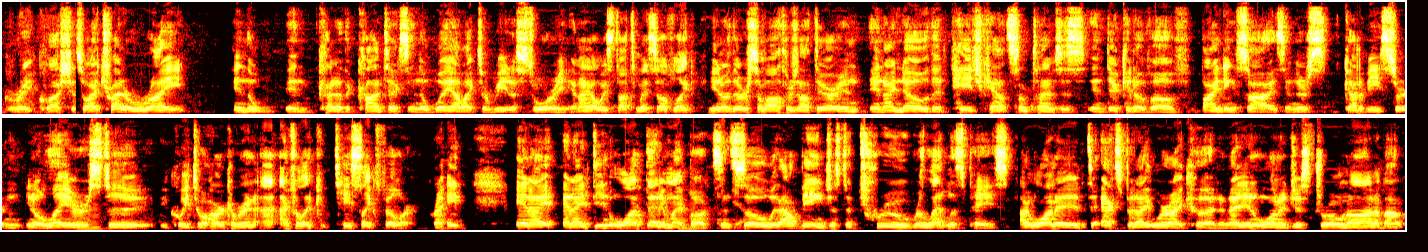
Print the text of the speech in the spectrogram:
great question. So I try to write in the in kind of the context and the way I like to read a story. And I always thought to myself, like, you know, there are some authors out there, and and I know that page count sometimes is indicative of binding size, and there's got to be certain you know layers mm-hmm. to equate to a hardcover. And I, I feel like it tastes like filler, right? and I and I didn't want that in my books. And yeah. so without being just a true relentless pace, I wanted to expedite where I could, and I didn't want to just drone on about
